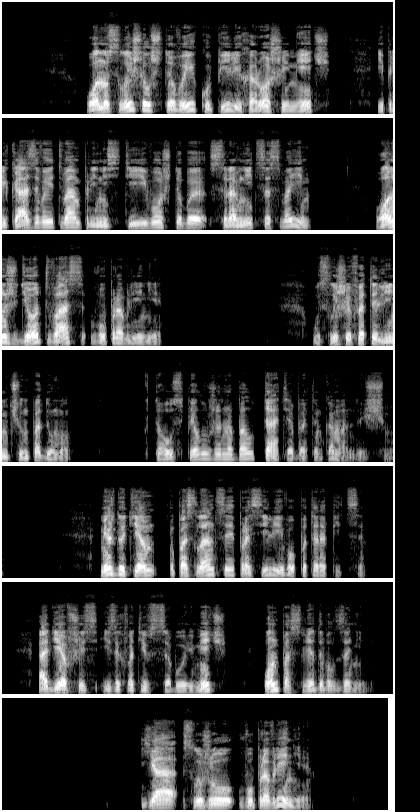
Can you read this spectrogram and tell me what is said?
Он услышал, что вы купили хороший меч и приказывает вам принести его, чтобы сравнить со своим. Он ждет вас в управлении. Услышав это, Линчун подумал, кто успел уже наболтать об этом командующему. Между тем посланцы просили его поторопиться. Одевшись и захватив с собой меч, он последовал за ними. «Я служу в управлении,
